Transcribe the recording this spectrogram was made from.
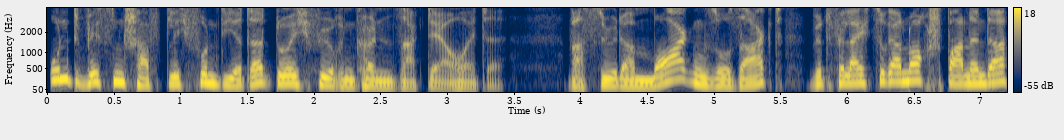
und wissenschaftlich fundierter durchführen können, sagte er heute. Was Söder morgen so sagt, wird vielleicht sogar noch spannender,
